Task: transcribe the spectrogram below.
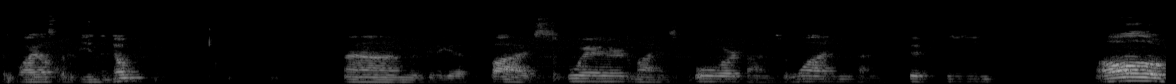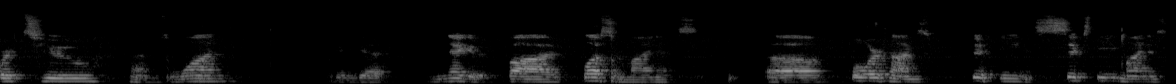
because why else would it be in the note? Um, we're going to get 5 squared minus 4 times 1 times 15 all over 2 times 1. We're going to get negative 5 plus or minus uh, 4 times 15 is 60 minus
